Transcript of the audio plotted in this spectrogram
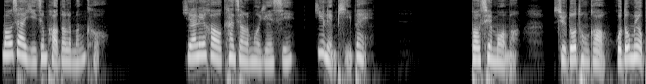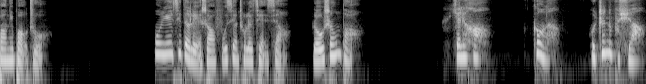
猫夏已经跑到了门口。严立浩看向了莫云熙。一脸疲惫。抱歉，默默，许多通告我都没有帮你保住。莫约西的脸上浮现出了浅笑，柔声道：“严凌浩，够了，我真的不需要。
